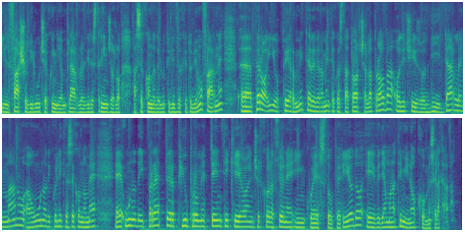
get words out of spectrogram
il fascio di luce, quindi ampliarlo e di restringerlo a seconda dell'utilizzo che dobbiamo farne, eh, però io per mettere veramente questa torcia alla prova ho deciso di darla in mano a uno di quelli che secondo me è uno dei prepper più promettenti che ho in circolazione in questo periodo e vediamo un attimino come se la cava.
